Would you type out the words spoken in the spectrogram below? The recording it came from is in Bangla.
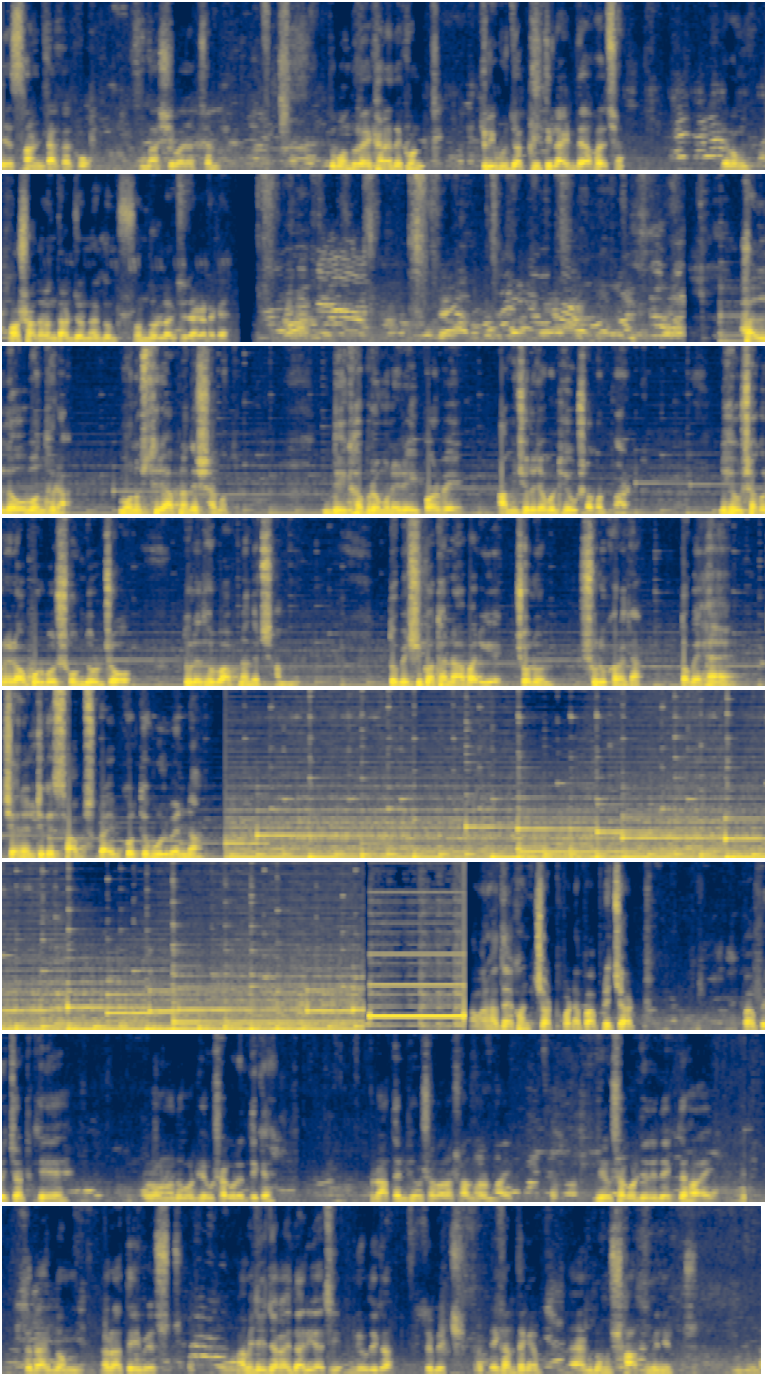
এই সান্টা কাকু বাজাচ্ছেন তো বন্ধুরা, এখানে দেখুন, ত্রিভুজাকৃতি লাইট দেওয়া হয়েছে এবং অসাধারণ তার জন্য একদম সুন্দর লাগছে জায়গাটাকে। হ্যালো বন্ধুরা, মনস্থিরে আপনাদের স্বাগত। দীঘা ভ্রমণের এই পর্বে আমি চলে যাব ঢেউসাগর পার্ক। ঢেউসাগরের অপূর্ব সৌন্দর্য তুলে ধরবো আপনাদের সামনে। তো বেশি কথা না বাড়িয়ে চলুন শুরু করা যাক। তবে হ্যাঁ চ্যানেলটিকে সাবস্ক্রাইব করতে ভুলবেন না। আমার হাতে এখন চটপটা পাপড়ি চাট। পাপড়ি চাট খেয়ে রওনা দেবো ঢেউ সাগরের দিকে। রাতের ঢেউ সাগর অসাধারণ হয়। ঢেউ সাগর যদি দেখতে হয়, সেটা একদম রাতেই বেস্ট আমি যে জায়গায় দাঁড়িয়ে আছি, নিউ দীঘা সে বিচ এখান থেকে একদম সাত মিনিট।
